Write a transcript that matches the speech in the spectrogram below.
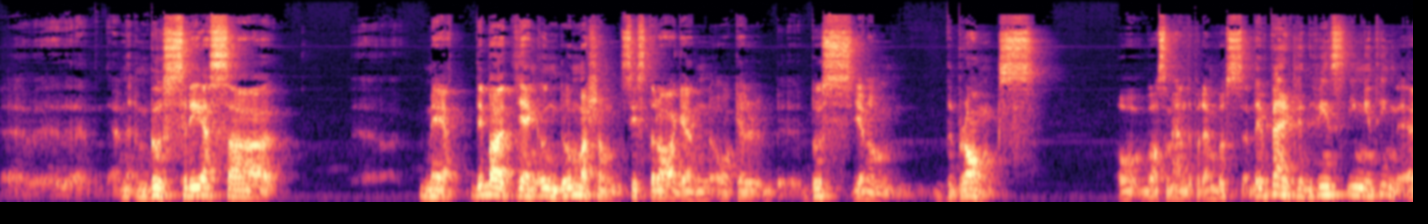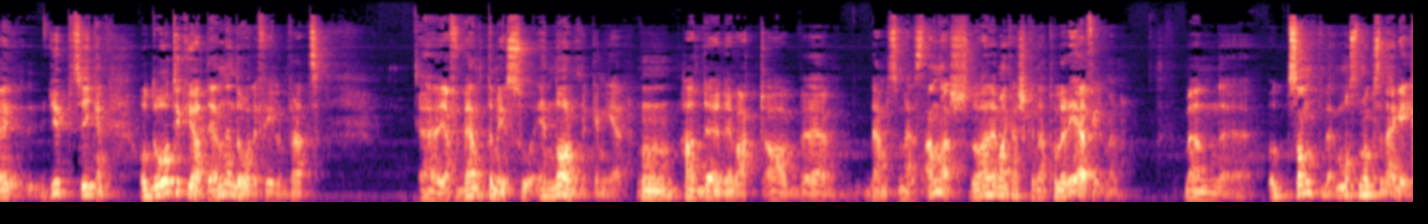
eh, en, en bussresa med, det är bara ett gäng ungdomar som sista dagen åker buss genom The Bronx. Och vad som händer på den bussen. Det är verkligen, det finns ingenting. Jag är djupt besviken. Och då tycker jag att den är en dålig film för att eh, jag förväntar mig så enormt mycket mer. Hade det varit av eh, vem som helst annars, då hade man kanske kunnat tolerera filmen. Men eh, och sånt måste man också väga in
